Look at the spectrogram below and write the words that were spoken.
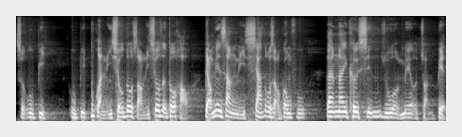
是务必务必，不管你修多少，你修的多好，表面上你下多少功夫，但那一颗心如果没有转变，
